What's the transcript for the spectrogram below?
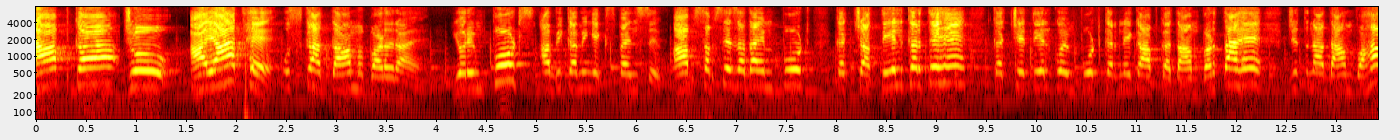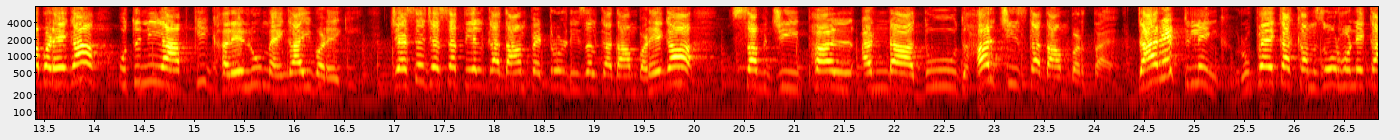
आपका जो आयात है, उसका दाम बढ़ रहा है। Your imports are becoming expensive आप सबसे ज़्यादा इम्पोर्ट कच्चा तेल करते हैं। कच्चे तेल को इम्पोर्ट करने का आपका दाम बढ़ता है। जितना दाम वहाँ बढ़ेगा, उतनी आपकी घरेलू महँगाई बढ़ेगी। जैसे जैसा तेल का दाम, पेट्रोल, डीजल का दाम बढ़ेगा सब्ज़ी, फल, अंडा, दूध, हर चीज़ का दाम बढ़ता है। डायरेक्ट लिंक रुपए का कमज़ोर होने का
